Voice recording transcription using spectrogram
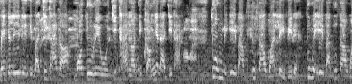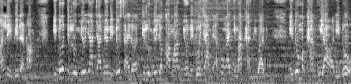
မိန်းကလေးတွေဒီမှာကြည့်ထားတော့မော်တူတွေကိုကြည့်ထားတော့ဒီကောင်မျက်နှာကြည့်ထားသူမအေးပါသူ့သားဝမ်းလိမ့်ပေးတယ်သူမအေးပါသူ့သားဝမ်းလိမ့်ပေးတယ်နော်ဒီတို့ဒီလိုမျိုးရကြမျိုးနေတို့ဆိုင်တော့ဒီလိုမျိုးရောက်ခမမျိုးနေတို့ရမယ်အခုငါညီမခံပြီးပါပြီနေတို့မခံဘူးရအောင်နေတို့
